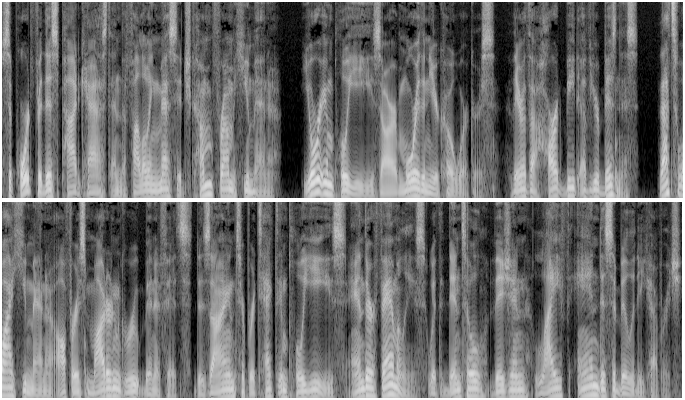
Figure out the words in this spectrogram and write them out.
Support for this podcast and the following message come from Humana. Your employees are more than your coworkers. They're the heartbeat of your business. That's why Humana offers modern group benefits designed to protect employees and their families with dental, vision, life, and disability coverage.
